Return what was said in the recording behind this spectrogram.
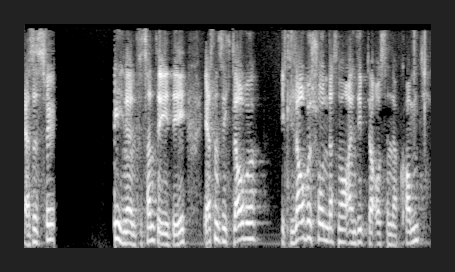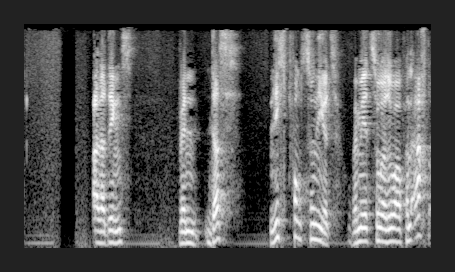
Ja, es ist wirklich eine interessante Idee. Erstens, ich glaube, ich glaube schon, dass noch ein siebter Ausländer kommt. Allerdings, wenn das nicht funktioniert, wenn wir jetzt sogar sogar von acht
